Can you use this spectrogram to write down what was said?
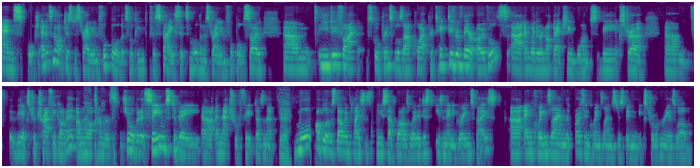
and sport. And it's not just Australian football that's looking for space, it's more than Australian football. So um, you do find school principals are quite protective of their ovals uh, and whether or not they actually want the extra. Um, the extra traffic on it, I'm not 100% sure, but it seems to be uh, a natural fit, doesn't it? Yeah. More problems, though, in places like New South Wales where there just isn't any green space. Uh, and Queensland, the growth in Queensland has just been extraordinary as well.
